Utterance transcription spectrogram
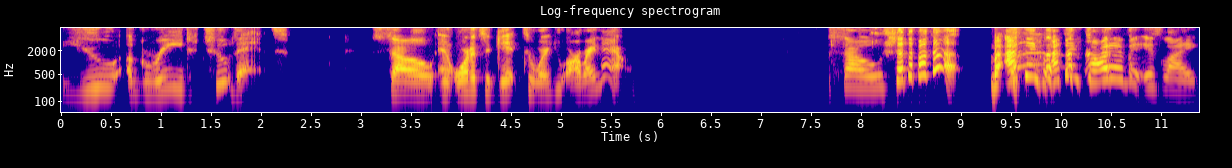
you agreed to that. So, in order to get to where you are right now. So, shut the fuck up. But I think I think part of it is like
